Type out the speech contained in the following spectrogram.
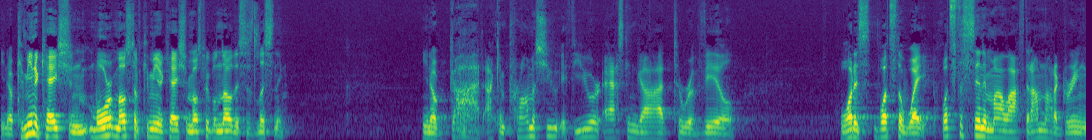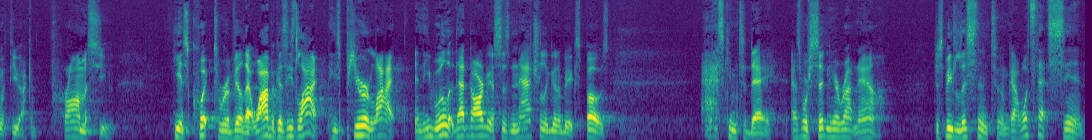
You know, communication, more, most of communication, most people know this is listening. You know, God, I can promise you if you are asking God to reveal what is, what's the weight, what's the sin in my life that I'm not agreeing with you, I can promise you he is quick to reveal that. Why? Because he's light. He's pure light. And he will, that darkness is naturally going to be exposed. Ask him today, as we're sitting here right now. Just be listening to him. God, what's that sin?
